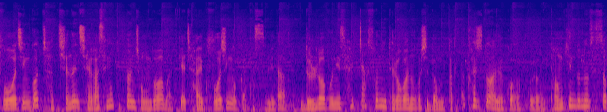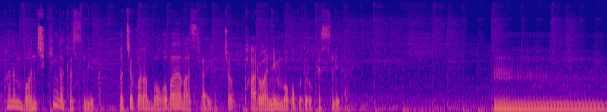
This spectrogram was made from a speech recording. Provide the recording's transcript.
구워진 것 자체는 제가 생각했던 정도와 맞게 잘 구워진 것 같았습니다. 눌러보니 살짝 손이 들어가는 것이 너무 딱딱하지도 않을 것 같고요. 던킨 도넛에서 파는 먼치킨 같았습니다. 어쨌거나 먹어봐야 맛을 알겠죠? 바로 한 입 먹어보도록 했습니다. 음...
